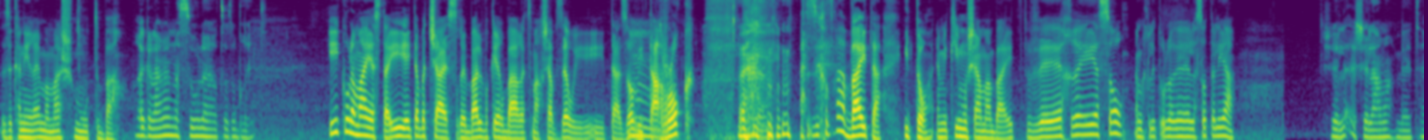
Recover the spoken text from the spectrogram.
זה כנראה ממש מוטבע. רגע, למה הם נסעו לארצות הברית? היא כולה, מה היא עשתה? היא הייתה בת 19, באה לבקר בארץ, מה עכשיו, זהו, היא, היא תעזוב, mm. היא תערוק. אז היא חזרה הביתה איתו, הם הקימו שם בית, ואחרי עשור הם החליטו לעשות עלייה. של, שלמה בעצם?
